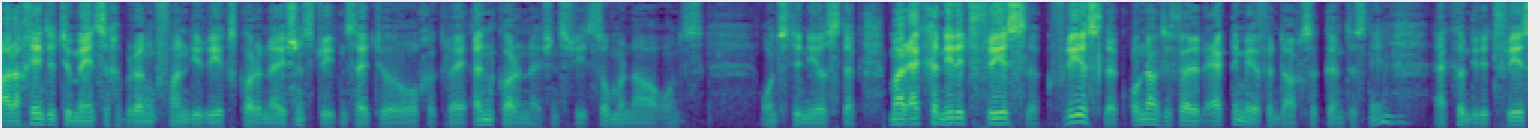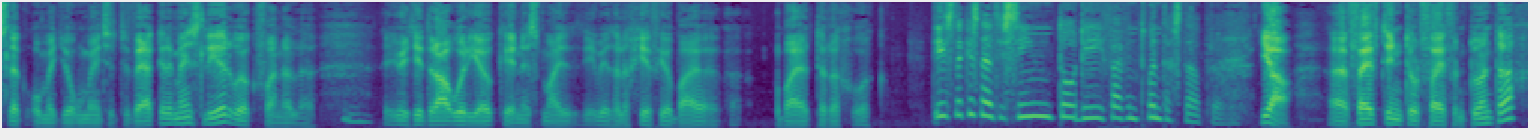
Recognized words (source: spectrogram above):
haar agente toe mense gebring van die reeks Coronation Street en sy het toe 'n rol gekry in Coronation Street sommer na ons ons toneelstuk. Maar ek geniet dit vreeslik, vreeslik, ondanks die feit dat ek nie meer vandag se kind is nie. Mm. Ek geniet dit vreeslik om met jong mense te werk en mense leer ook van hulle. Mm. Jy weet jy dra oor jou kennis, maar jy weet hulle gee vir jou baie baie terug ook. Die stuk is nou te sien tot die 25ste April. Ja, uh, 15 tot 25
